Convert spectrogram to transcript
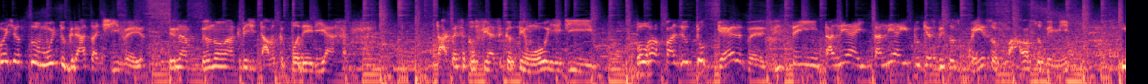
hoje eu sou muito grato a ti, velho. Eu não, eu não acreditava que eu poderia estar tá com essa confiança que eu tenho hoje de porra fazer o que eu quero, velho. E sem tá nem aí, tá nem aí porque as pessoas pensam, falam sobre mim. E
